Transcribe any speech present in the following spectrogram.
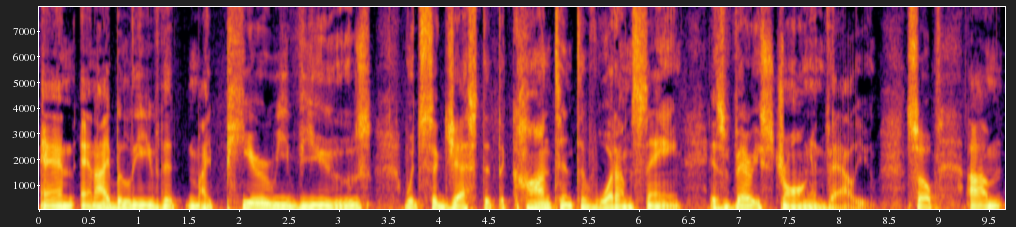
And, and I believe that my peer reviews would suggest that the content of what I'm saying is very strong in value. So um,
